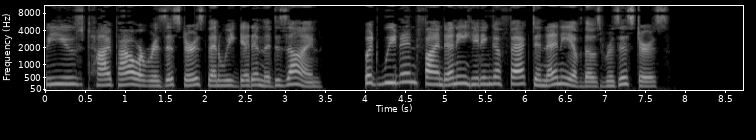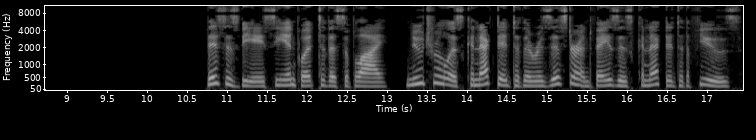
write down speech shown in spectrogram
We used high power resistors than we get in the design. But we didn't find any heating effect in any of those resistors. This is the AC input to the supply. Neutral is connected to the resistor and phase is connected to the fuse.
